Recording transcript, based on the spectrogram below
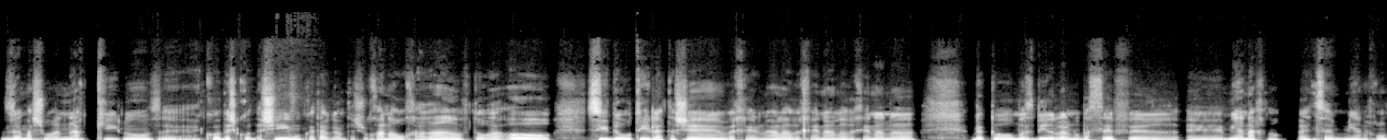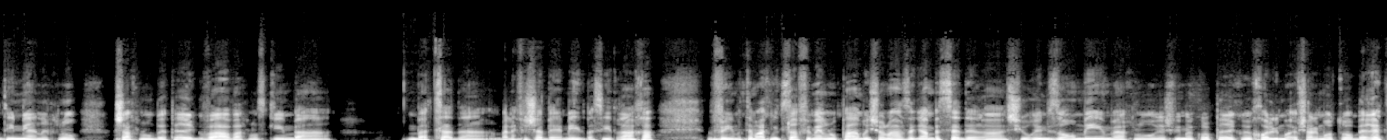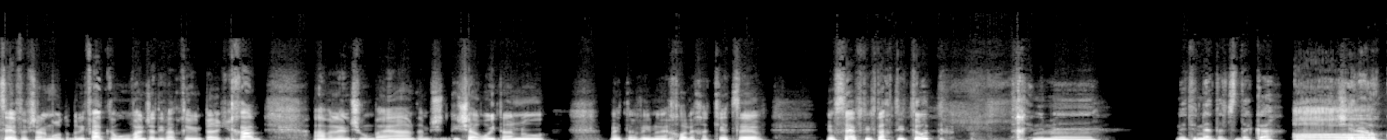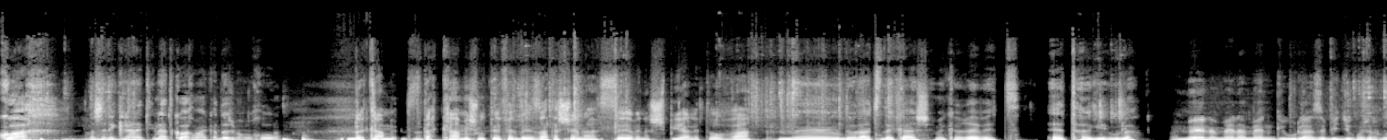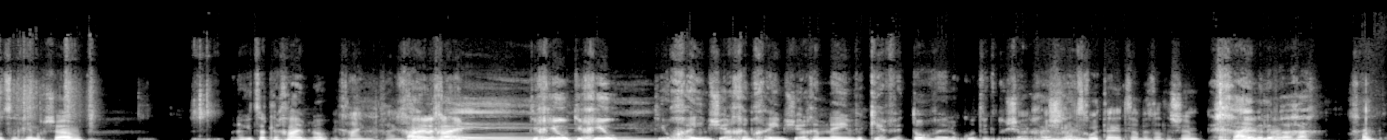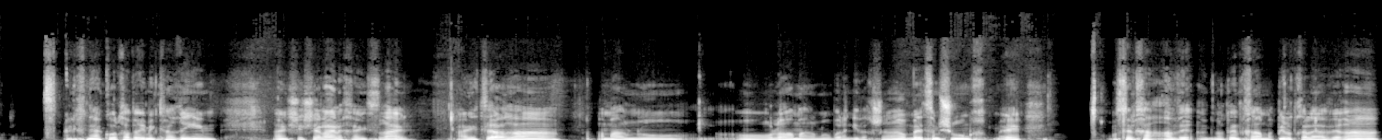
זה משהו ענק כאילו זה קודש קודשים הוא כתב גם את השולחן ערוך הרב תורה אור סידור תהילת השם וכן הלאה וכן הלאה וכן הלאה. ופה הוא מסביר לנו בספר אה, מי אנחנו בעצם מי אנחנו לומדים מי אנחנו עכשיו אנחנו בפרק ו' ואנחנו עוסקים ב... בצד ה... בנפש הבהמית בסדרה אחת ואם אתם רק מצטרפים אלינו פעם ראשונה זה גם בסדר השיעורים זורמים ואנחנו יושבים על כל פרק יכול ללמוד אפשר ללמוד אותו ברצף אפשר ללמוד אותו בנפרד כמובן שעדיף להתחיל עם פרק אחד אבל אין שום בעיה אתם תישארו איתנו ותבינו איך הולך הקצב. יוסף תפתח ציטוט. נתחיל עם אה, נתינת הצדקה. או, שיהיה לנו כוח, מה שנקרא נתינת כוח מהקדוש ברוך הוא. דקה, צדקה משותפת בעזרת השם נעשה ונשפיע לטובה. אמן, גדולה צדקה שמקרבת את הגאולה. אמן, אמן, אמן, גאולה, זה בדיוק מה שאנחנו צריכים עכשיו. נגיד קצת לחיים, לא? לחיים לחיים. חיים לחיים. תחיו, תחיו. תהיו חיים, שיהיה לכם חיים, שיהיה לכם נעים וכיף וטוב ואלוקות וקדושה לחיים. תנצחו את העצר בעזרת השם. חיים ולברכה. לפני הכל חברים יקרים, יש לי שאלה אליך ישראל. היצר הרע אמרנו או לא אמרנו בוא נגיד עכשיו בעצם שהוא אה, עושה לך נותן לך מפיל אותך לעבירה.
